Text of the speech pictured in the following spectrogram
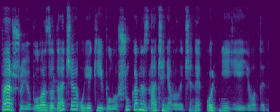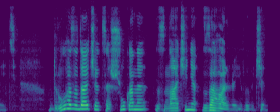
Першою була задача, у якій було шукане значення величини однієї одиниці. Друга задача це шукане значення загальної величини.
